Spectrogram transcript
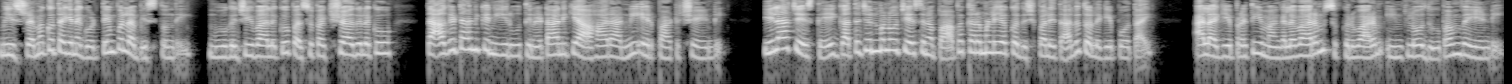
మీ శ్రమకు తగిన గుర్తింపు లభిస్తుంది. మూగజీవాలకు పశుపక్షాదులకు తాగటానికి నీరు తినటానికి ఆహారాన్ని ఏర్పాటు చేయండి. ఇలా చేస్తే గత జన్మలో చేసిన పాపకర్మల యొక్క దుష్ఫలితాలు తొలగిపోతాయి. అలాగే ప్రతి మంగళవారం శుక్రవారం ఇంట్లో ధూపం వేయండి.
